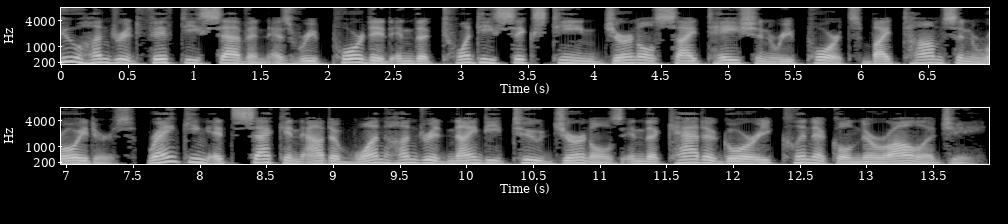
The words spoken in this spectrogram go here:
257 as reported in the 2016 Journal Citation Reports by Thomson Reuters, ranking it second out of 192 journals in the category Clinical Neurology.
